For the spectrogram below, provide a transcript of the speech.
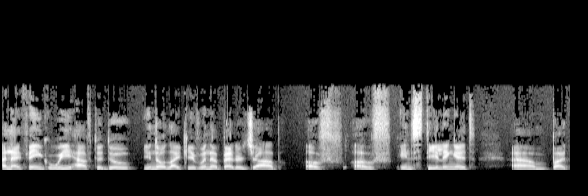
and I think we have to do, you know, like even a better job of of instilling it. Um, but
